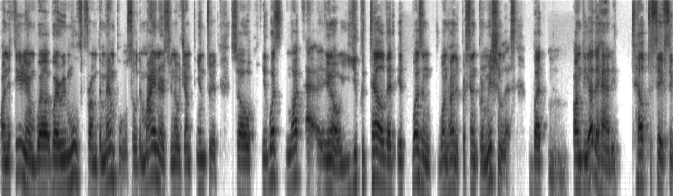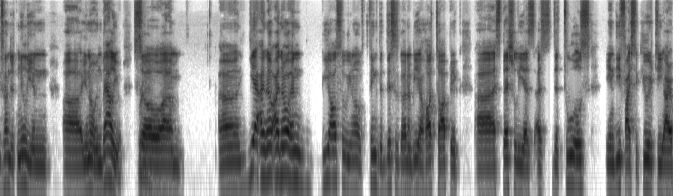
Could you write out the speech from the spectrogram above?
on Ethereum were, were removed from the mempool. So the miners, you know, jumped into it. So it was not, uh, you know, you could tell that it wasn't 100% permissionless. But mm-hmm. on the other hand, it helped to save 600 million uh, you know in value so right. um, uh, yeah i know i know and we also you know think that this is going to be a hot topic uh, especially as as the tools in DeFi security are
